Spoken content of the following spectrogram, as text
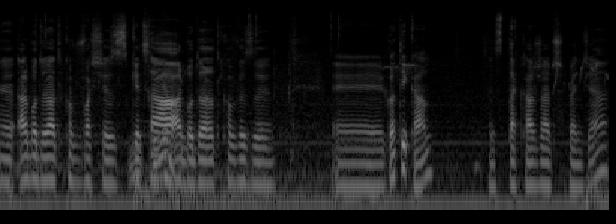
e, albo dodatkowy właśnie z GTA, albo dodatkowy z e, Gotika. Więc taka rzecz będzie.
